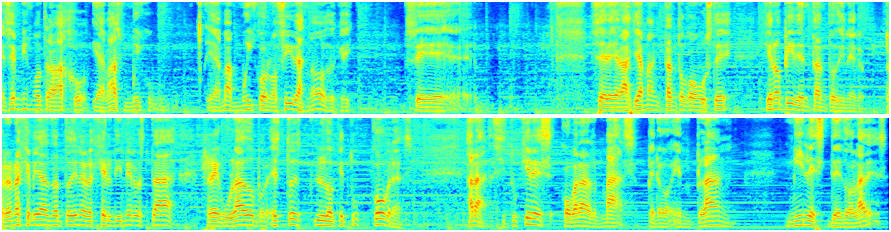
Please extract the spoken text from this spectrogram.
ese mismo trabajo y además muy y además muy conocidas, ¿no? Que se se las llaman tanto como usted que no piden tanto dinero. Pero no es que pidan tanto dinero, es que el dinero está regulado por esto es lo que tú cobras. Ahora, si tú quieres cobrar más, pero en plan miles de dólares,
